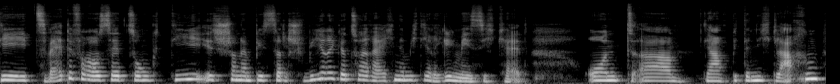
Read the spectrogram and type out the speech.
Die zweite Voraussetzung, die ist schon ein bisschen schwieriger zu erreichen, nämlich die Regelmäßigkeit. Und äh, ja, bitte nicht lachen,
